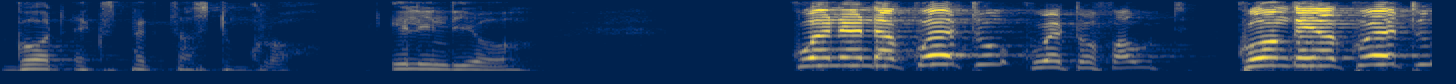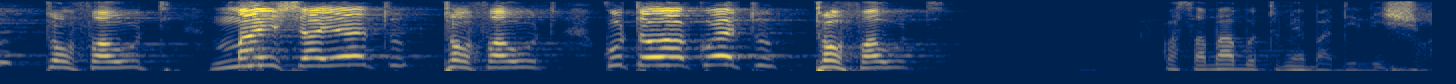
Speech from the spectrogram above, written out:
God expects us to grow. Ili ndio kuenenda kwetu kuwe tofauti kuongea kwetu tofauti maisha yetu tofauti kutoa kwetu tofauti. Kwa sababu tumebadilishwa.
